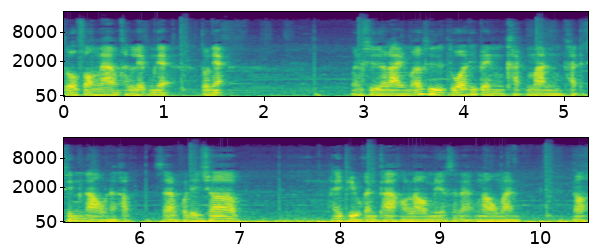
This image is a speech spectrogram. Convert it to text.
ตัวฟองน้ำขัดเล็บเนี่ยตัวเนี้ยมันคืออะไรมันก็คือตัวที่เป็นขัดมันขัดขึ้นเงานะครับสำหรับคนที่ชอบให้ผิวกันพาของเรามีลักษณะเงามันเนาะ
